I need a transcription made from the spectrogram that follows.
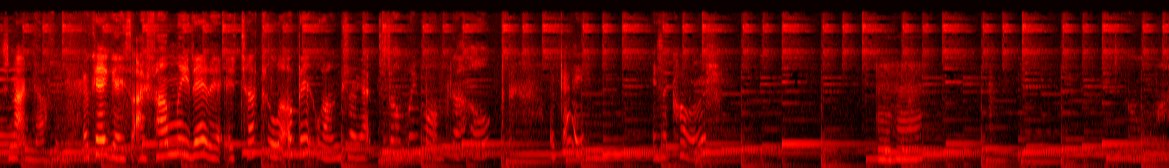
it's not enough. Okay, guys, I finally did it. It took a little bit long, so I had to tell my mom to help. Okay, is it colored? Mm-hmm. Oh my.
